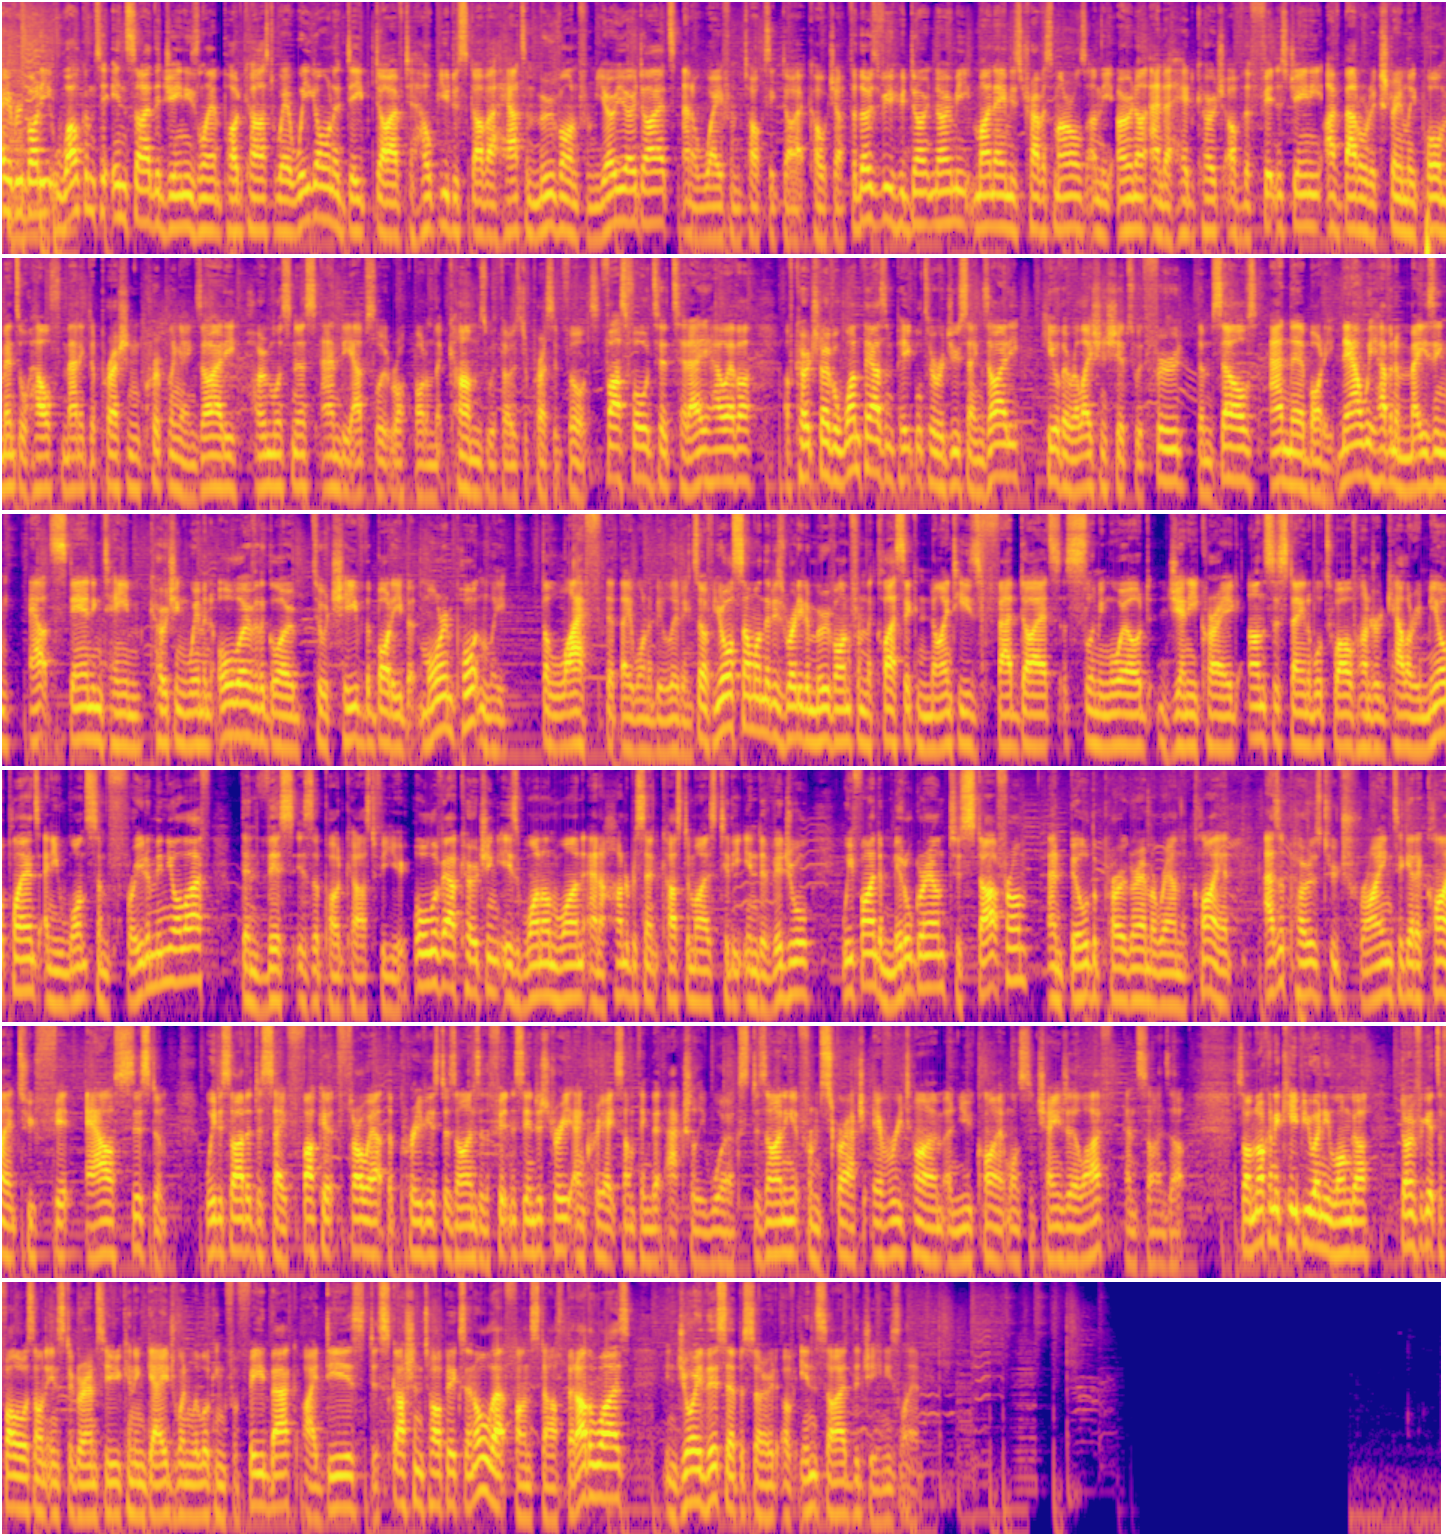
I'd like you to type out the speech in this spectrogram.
Hey, everybody, welcome to Inside the Genie's Lamp podcast, where we go on a deep dive to help you discover how to move on from yo yo diets and away from toxic diet culture. For those of you who don't know me, my name is Travis Murrells. I'm the owner and a head coach of the Fitness Genie. I've battled extremely poor mental health, manic depression, crippling anxiety, homelessness, and the absolute rock bottom that comes with those depressive thoughts. Fast forward to today, however, I've coached over 1,000 people to reduce anxiety, heal their relationships with food, themselves, and their body. Now we have an amazing, outstanding team coaching women all over the globe to achieve the body, but more importantly, the life that they want to be living. So if you're someone that is ready to move on from the classic 90s fad diets, slimming world, Jenny Craig, unsustainable 1200 calorie meal plans, and you want some freedom in your life, then this is the podcast for you. All of our coaching is one on one and 100% customized to the individual. We find a middle ground to start from and build the program around the client as opposed to trying to get a client to fit our system. We decided to say fuck it, throw out the previous designs of the fitness industry and create something that actually works, designing it from scratch every time a new client wants to change their life and signs up. So I'm not going to keep you any longer. Don't forget to follow us on Instagram so you can engage when we're looking for feedback, ideas, discussion topics, and all that fun stuff. But otherwise, enjoy this episode of Inside the Genie's Lamp.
